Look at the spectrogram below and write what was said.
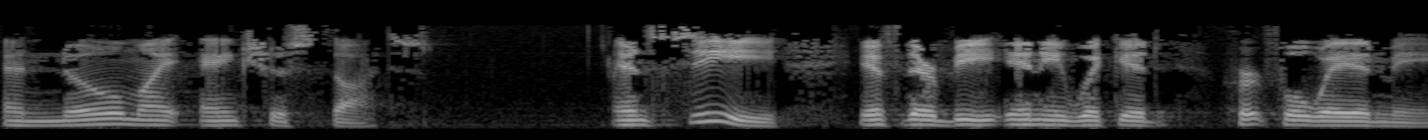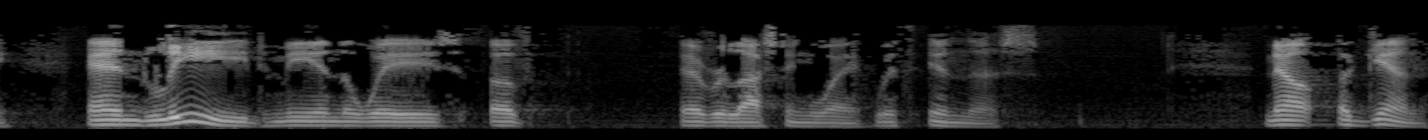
and know my anxious thoughts, and see if there be any wicked, hurtful way in me, and lead me in the ways of everlasting way within this. Now, again,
